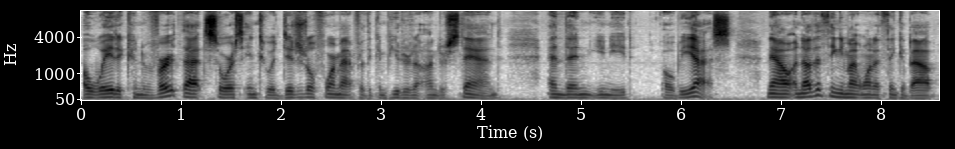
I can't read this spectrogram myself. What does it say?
a way to convert that source into a digital format for the computer to understand, and then you need OBS. Now, another thing you might want to think about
